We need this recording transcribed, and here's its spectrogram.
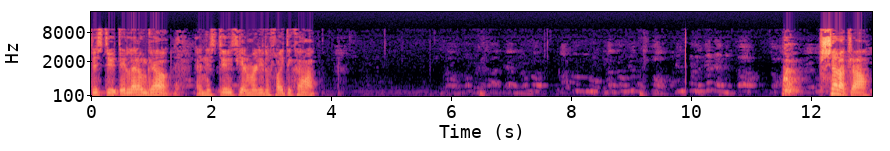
This dude, they let him go, and this dude's getting ready to fight the cop. Shut up, y'all.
